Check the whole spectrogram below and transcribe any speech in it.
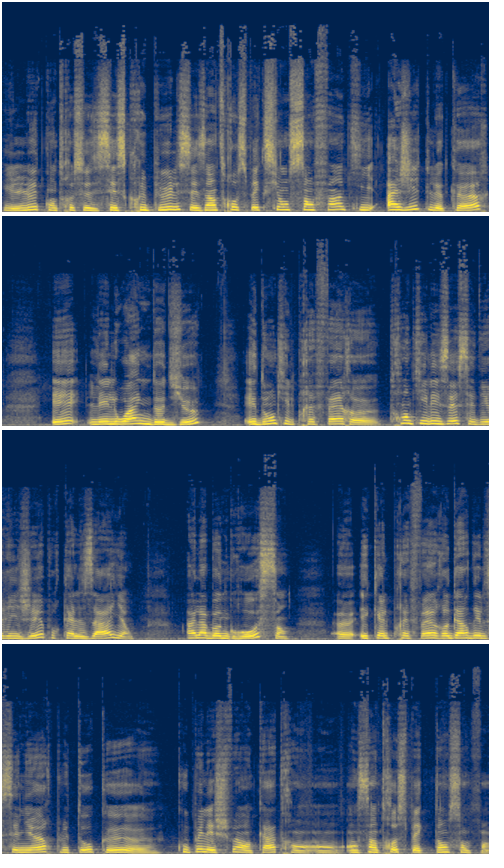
Il lutte contre ces scrupules, ces introspections sans fin qui agitent le cœur et l'éloignent de Dieu. Et donc il préfère euh, tranquilliser ses dirigés pour qu'elles aillent à la bonne grosse euh, et qu'elle préfère regarder le Seigneur plutôt que euh, couper les cheveux en quatre en, s'introspectant sans fin.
